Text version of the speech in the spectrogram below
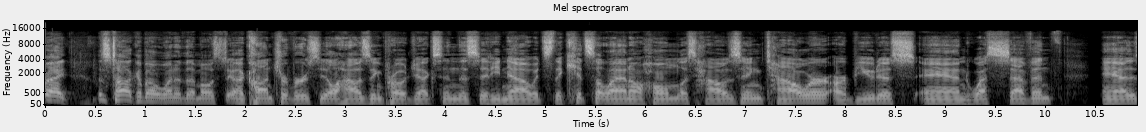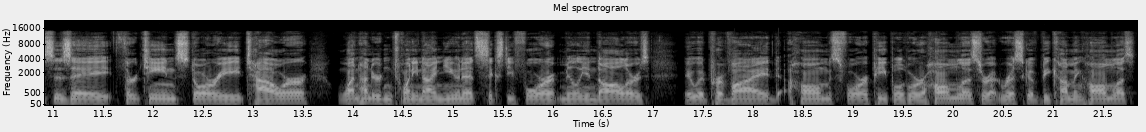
Right, let's talk about one of the most uh, controversial housing projects in the city now. It's the Kitsilano Homeless Housing Tower, Arbutus and West 7th. And this is a 13 story tower, 129 units, $64 million. It would provide homes for people who are homeless or at risk of becoming homeless.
